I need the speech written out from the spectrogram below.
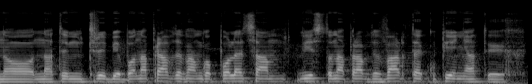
no na tym trybie, bo naprawdę wam go polecam. Jest to naprawdę warte kupienia tych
